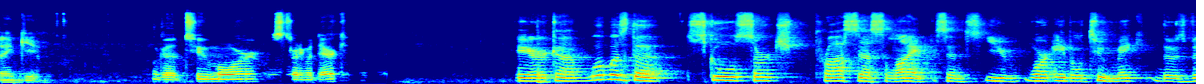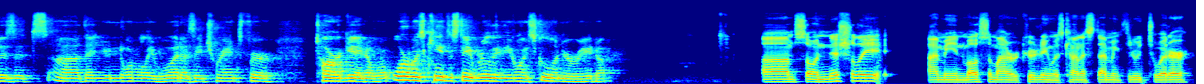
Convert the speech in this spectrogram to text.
Thank you. We'll go two more, starting with Derek. Hey, Eric, uh, what was the school search process like since you weren't able to make those visits uh, that you normally would as a transfer target, or, or was Kansas State really the only school on your radar? Um, so initially, I mean, most of my recruiting was kind of stemming through Twitter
